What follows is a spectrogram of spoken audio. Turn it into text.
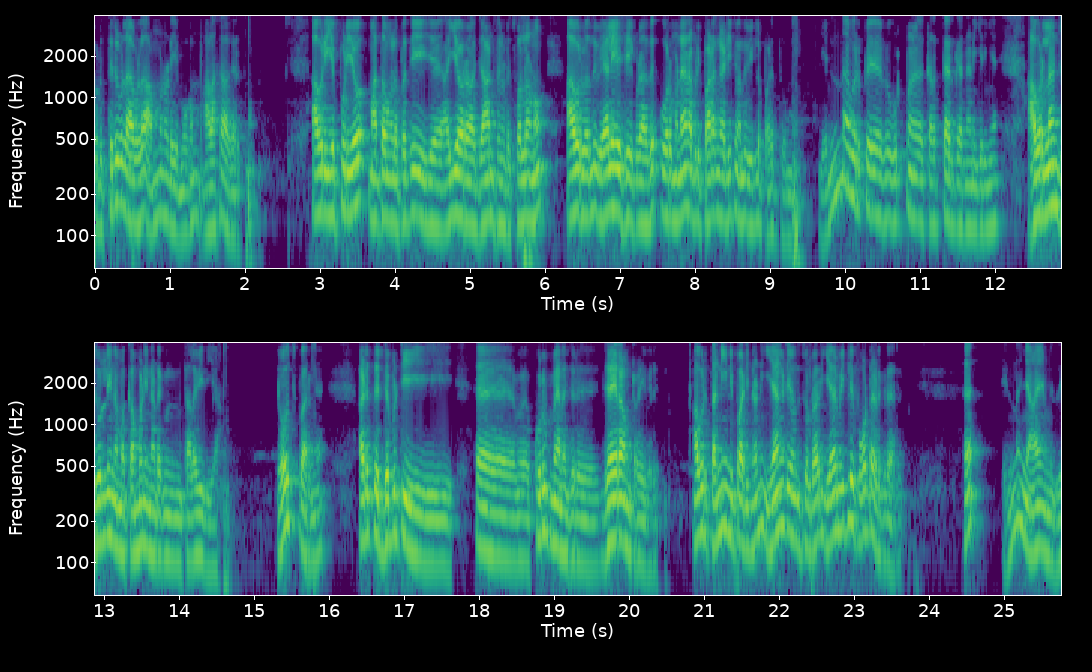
ஒரு திருவிழாவில் அம்மனுடைய முகம் அழகாக இருக்கணும். அவர் எப்படியோ மற்றவங்கள பற்றி ஐயோரா ஜான்சன்கிட்ட சொல்லணும். அவர் வந்து வேலையை செய்யக்கூடாது. ஒரு மணி நேரம் அப்படி படம் காட்டிட்டு வந்து வீட்டில் படுத்துவோம். என்ன அவர் ஒர்க் கரெக்டாக இருக்காருன்னு நினைக்கிறீங்க? அவரெல்லாம் சொல்லி நம்ம கம்பெனி நடக்கணும் தலைவிதியா? யோசிச்சு பாருங்கள் அடுத்து deputy group manager Jayaram driver. அவர் தண்ணி நிப்பாட்டினான்னு என்கிட்டயே வந்து சொல்கிறாரு என் வீட்லேயே ஃபோட்டோ எடுக்கிறாரு. என்ன நியாயம் இது?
